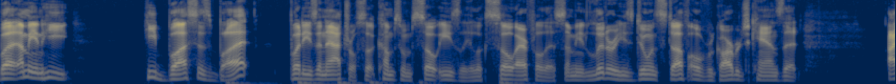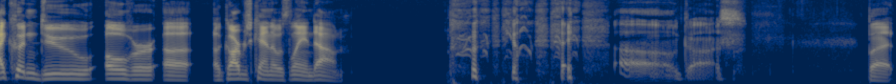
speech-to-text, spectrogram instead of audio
But I mean, he he busts his butt, but he's a natural, so it comes to him so easily. It looks so effortless. I mean, literally, he's doing stuff over garbage cans that I couldn't do over a, a garbage can that was laying down. oh gosh but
